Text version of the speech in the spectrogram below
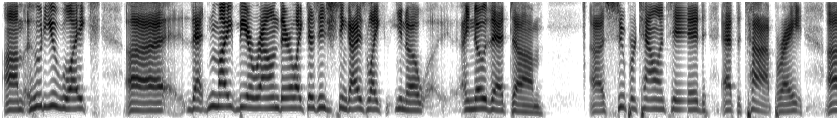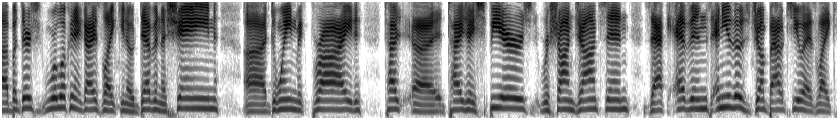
Um, who do you like uh, that might be around there? Like, there's interesting guys like you know. I know that. Um, uh, super talented at the top, right? Uh, but there's we're looking at guys like you know De'Von Achane, uh, DeWayne McBride, Ty, uh, Tyjae Spears, Roschon Johnson, Zach Evans. Any of those jump out to you as like,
